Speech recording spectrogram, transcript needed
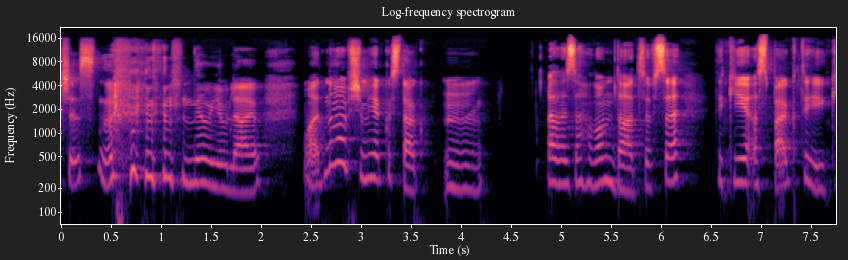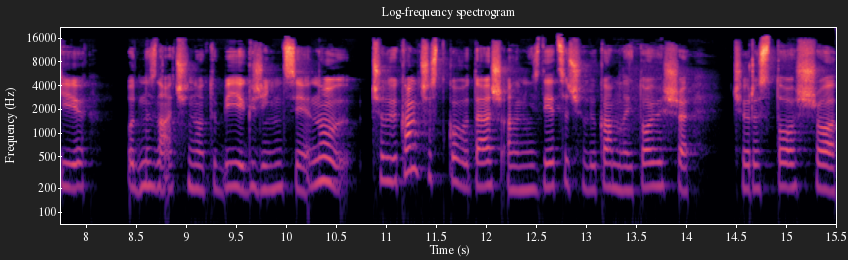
Чесно, не уявляю. От, ну, в общем, якось так. Але загалом, да, це все такі аспекти, які однозначно тобі, як жінці, ну, Чоловікам частково теж, але мені здається, чоловікам лайтовіше через те, що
